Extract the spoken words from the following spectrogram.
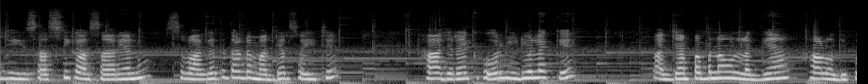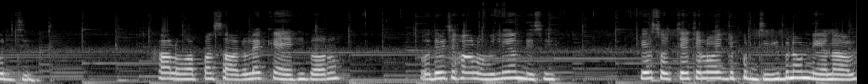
ਜੀ, ਸਤਿ ਸ਼੍ਰੀ ਅਕਾਲ ਸਾਰਿਆਂ ਨੂੰ। ਸਵਾਗਤ ਹੈ ਤੁਹਾਡਾ ਮਾਝਾ ਰਸੋਈ 'ਚ। ਹਾਜ਼ਰ ਹੈ ਇੱਕ ਹੋਰ ਵੀਡੀਓ ਲੈ ਕੇ। ਅੱਜ ਆਪਾਂ ਬਣਾਉਣ ਲੱਗੇ ਹਾਂ ਹਾਲੋਂ ਦੀ ਭੁਰਜੀ। ਹਾਲੋਂ ਆਪਾਂ ਸਾਗ ਲੈ ਕੇ ਆਏ ਸੀ ਬਾਹਰੋਂ। ਉਹਦੇ ਵਿੱਚ ਹਾਲੋਂ ਵੀ ਲਿਆਂਦੀ ਸੀ। ਫਿਰ ਸੋਚਿਆ ਚਲੋ ਅੱਜ ਭੁਰਜੀ ਵੀ ਬਣਾਉਂਦੇ ਆ ਨਾਲ।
